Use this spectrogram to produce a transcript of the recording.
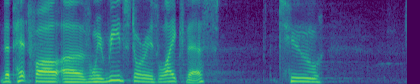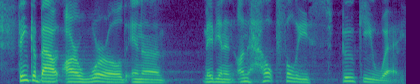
the pitfall of when we read stories like this, to think about our world in a maybe in an unhelpfully spooky way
